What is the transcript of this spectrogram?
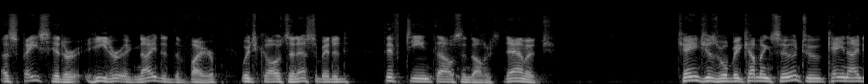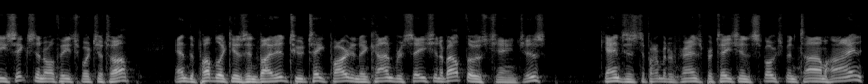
a space heater, heater ignited the fire, which caused an estimated $15,000 damage. Changes will be coming soon to K96 in Northeast Wichita, and the public is invited to take part in a conversation about those changes. Kansas Department of Transportation spokesman Tom Hein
